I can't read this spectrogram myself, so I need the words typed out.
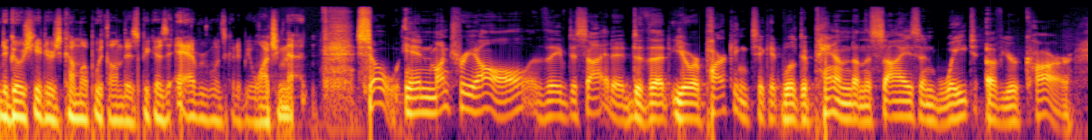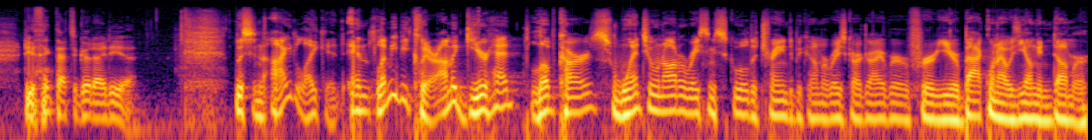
negotiators come up with on this because everyone's going to be watching that. So in Montreal, they've decided that your parking ticket will depend on the size and weight of your car. Do you think that's a good idea? Listen, I like it. And let me be clear I'm a gearhead, love cars, went to an auto racing school to train to become a race car driver for a year back when I was young and dumber.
